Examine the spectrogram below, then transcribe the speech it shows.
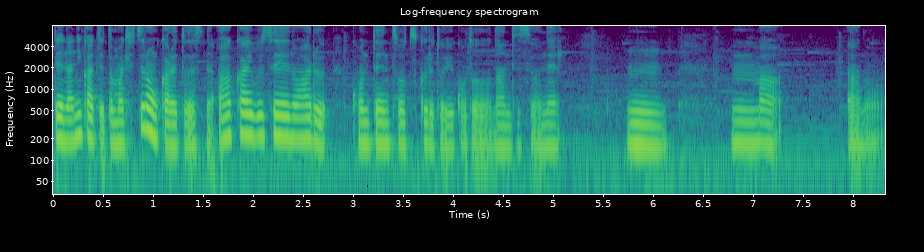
で何かっていうと、まあ、結論から言うとですねアーカイブ性のあるコンテンツを作るということなんですよね。うん、うん、まああの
